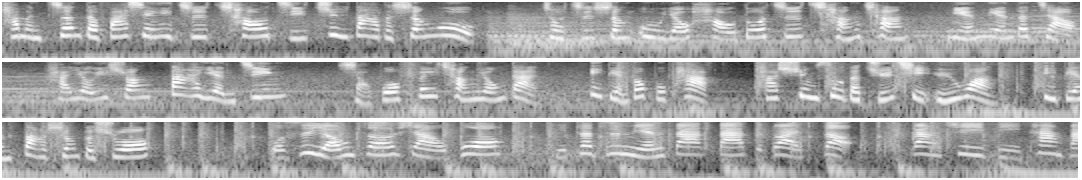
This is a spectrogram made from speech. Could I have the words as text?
他们真的发现一只超级巨大的生物。这只生物有好多只长长黏黏的脚，还有一双大眼睛。小波非常勇敢，一点都不怕。他迅速的举起渔网，一边大声的说：“我是勇者小波，你这只黏哒哒的怪兽，放弃抵抗吧！”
